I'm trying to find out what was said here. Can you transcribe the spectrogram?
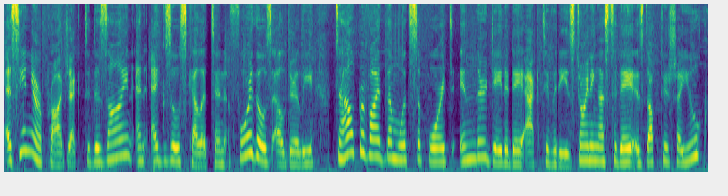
a senior project to design an exoskeleton for those elderly to help provide them with support in their day-to-day activities. Joining us today is Dr. Shayok,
